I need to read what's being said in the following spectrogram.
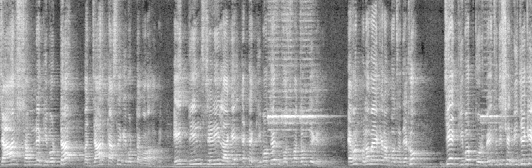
যার সামনে গিবটটা বা যার কাছে গিবটটা করা হবে। এই তিন শ্রেণি লাগে একটা গিবতের মজমা জমতে গেলে। এখন ওলামা একরাম বলছে, দেখো, যে গিবত করবে, যদি সে নিজেকে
